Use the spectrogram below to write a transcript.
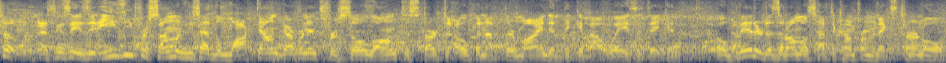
So, I was going to say, is it easy for someone who's had the lockdown governance for so long to start to open up their mind and think about ways that they can open it, or does it almost have to come from an external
